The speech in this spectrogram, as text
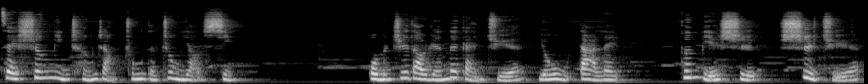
在生命成长中的重要性。我们知道，人的感觉有五大类，分别是视觉、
